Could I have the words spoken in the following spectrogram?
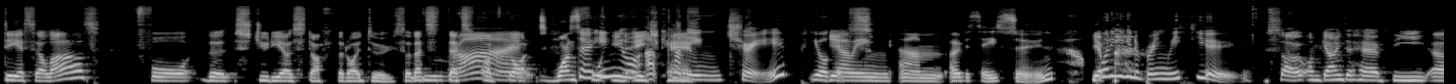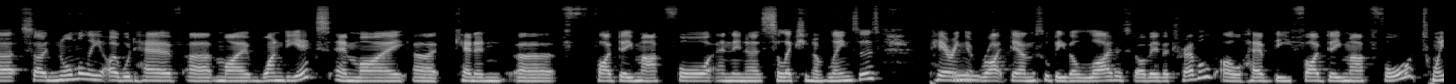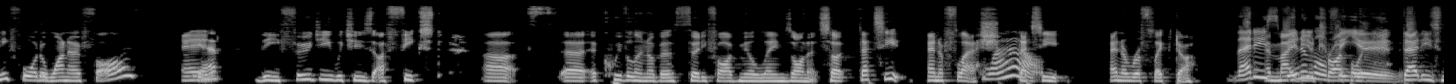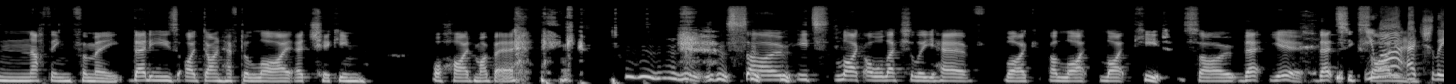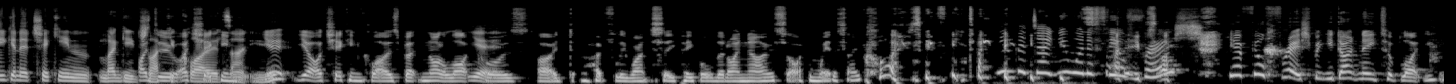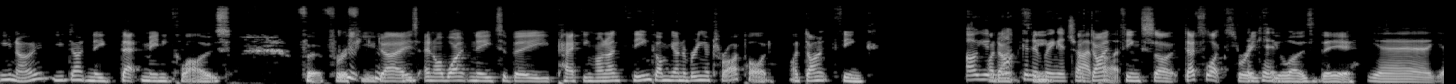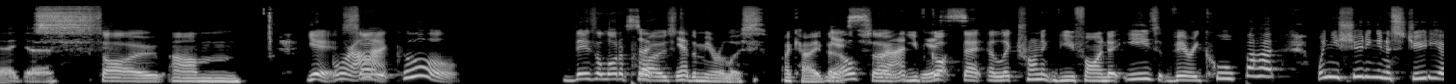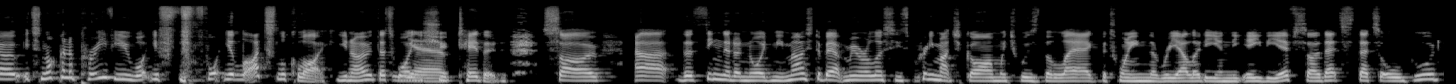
DSLRs for the studio stuff that I do. So that's that's I've got one so foot in your each camp. upcoming trip, you're Yes. going um, overseas soon. Yep. What are you going to bring with you? So I'm going to have the. Uh, so normally I would have uh, my 1DX and my uh, Canon uh, 5D Mark IV, and then a selection of lenses. Pairing it Mm. right down, this will be the lightest I've ever travelled. I'll have the 5D Mark IV, 24 to 105, and Yep. The Fuji, which is a fixed uh, uh, equivalent of a 35 mil lens on it. So that's it, and a flash. Wow. That's it, and a reflector. That is And maybe a minimal for tripod. you. That is nothing for me. That is, I don't have to lie at check in or hide my bag. so it's like I will actually have like a light light kit. So that yeah, that's exciting. you are actually going to check in luggage I like do. your I clothes, check in. aren't you? Yeah, yeah. I check in clothes, but not a lot Yeah. because I d- hopefully won't see people that I know, so I can wear the same clothes every day. Yeah, but don't you want to feel fresh? Yeah, feel fresh, but you don't need to like you, you know you don't need that many clothes for for a few days, and I won't need to be packing. I don't think I'm going to bring a tripod. I don't think. Oh, you're don't going to bring a tripod. I don't think so. That's like three Okay. kilos there. Yeah, yeah, yeah. So, um, yeah. All right, so cool. There's a lot of So, pros yep. to the mirrorless. Okay, Val. Yes, so right, you've yes. got that electronic viewfinder is very cool, but when you're shooting in a studio, it's not going to preview what your what your lights look like. You know, that's why Yeah. you shoot tethered. So uh, the thing that annoyed me most about mirrorless is pretty much gone, which was the lag between the reality and the EVF. So that's that's all good.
